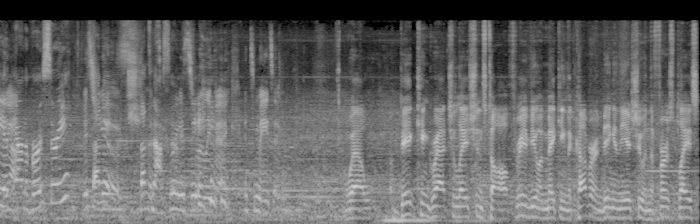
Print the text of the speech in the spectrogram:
yeah. anniversary, it's huge. Is, that's it's massive. It's really big. It's amazing. Well, a big congratulations to all three of you on making the cover and being in the issue in the first place.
